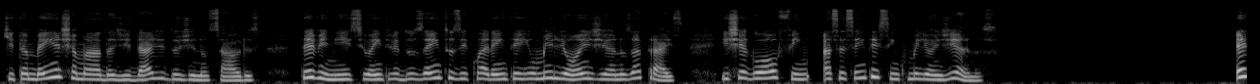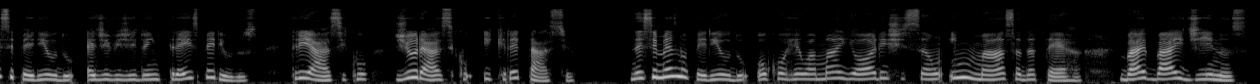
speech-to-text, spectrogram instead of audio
que também é chamada de Idade dos Dinossauros, teve início entre 241 milhões de anos atrás e chegou ao fim há 65 milhões de anos. Esse período é dividido em três períodos: Triássico, Jurássico e Cretáceo. Nesse mesmo período, ocorreu a maior extinção em massa da Terra, Bye Bye Dinos,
